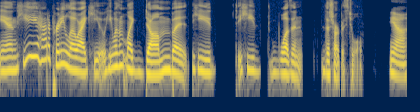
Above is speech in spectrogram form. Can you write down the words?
And he had a pretty low IQ. He wasn't like dumb, but he he wasn't the sharpest tool. Yeah.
